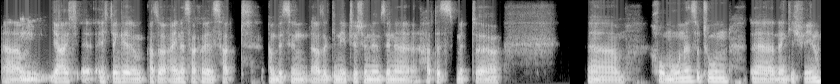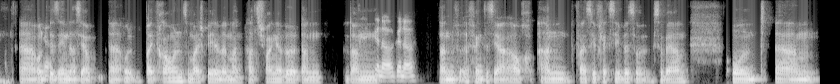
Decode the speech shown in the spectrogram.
Ähm, ja, ich, ich denke, also eine Sache, es hat ein bisschen, also genetisch in dem Sinne, hat es mit äh, äh, Hormone zu tun, äh, denke ich viel. Äh, und ja. wir sehen das ja äh, bei Frauen zum Beispiel, wenn man halt schwanger wird, dann, dann, genau, genau. dann fängt es ja auch an, quasi flexibel zu, zu werden. Und ähm,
